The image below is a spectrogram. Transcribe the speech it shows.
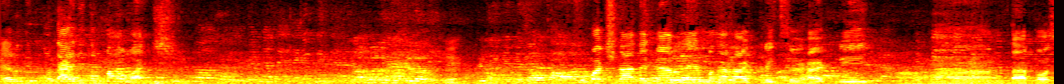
Meron din po tayo dito mga watch. Okay. Yung watch natin, meron na yung mga heart rate, sir. Heart rate. Um, tapos,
